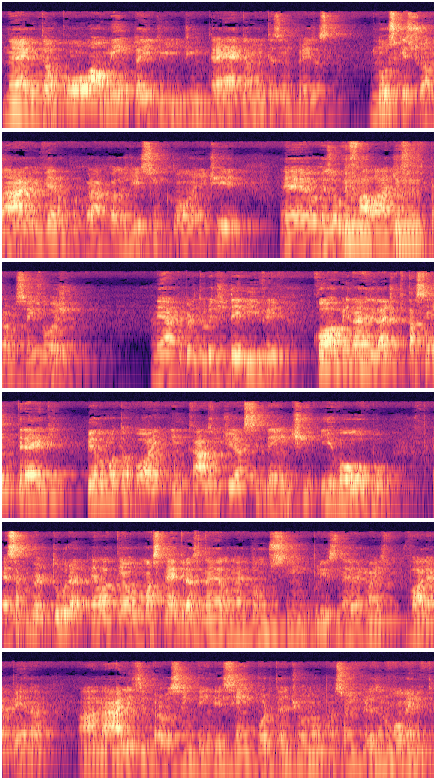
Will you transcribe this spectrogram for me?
Né? Então, com o aumento aí de, de entrega, muitas empresas nos questionaram e vieram procurar por causa disso, então a gente, é, eu resolvi uhum. falar disso aqui para vocês hoje. Né? A cobertura de delivery cobre, na realidade, o que está sendo entregue pelo motoboy em caso de acidente e roubo. Essa cobertura ela tem algumas regras, né? ela não é tão simples, né? mas vale a pena a análise para você entender se é importante ou não para sua empresa no momento.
